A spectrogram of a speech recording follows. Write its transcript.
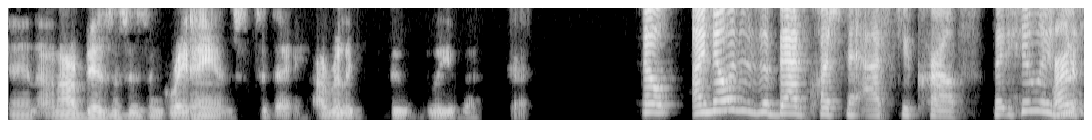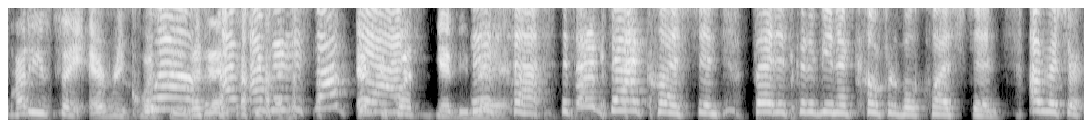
and, and, our business is in great hands today. I really do believe that. So I know this is a bad question to ask you, Carl, but who is why, your... why do you say every question well? I'm, I'm gonna, it's not bad. every question can't be bad. it's not a bad question, but it's going to be an uncomfortable question. I'm not sure.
